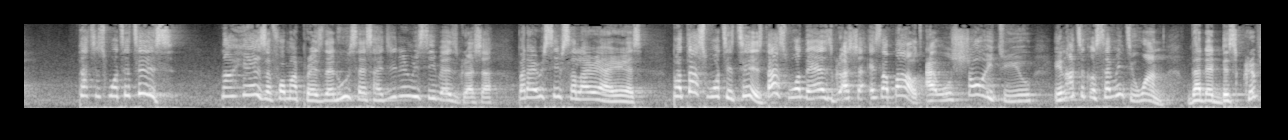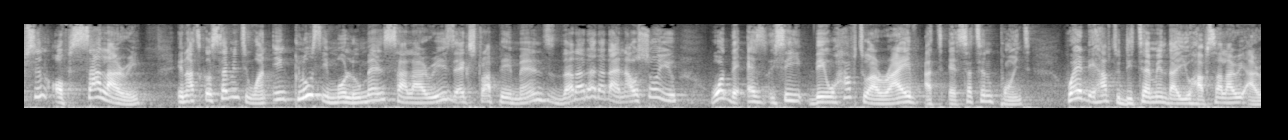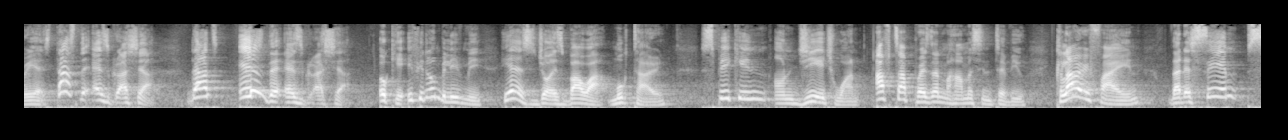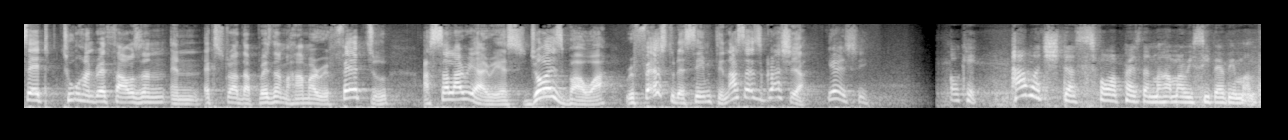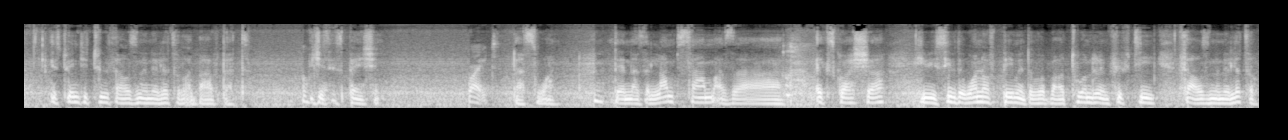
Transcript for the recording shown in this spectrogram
That is what it is. Now, here is a former president who says, I didn't receive ex gratia, but I received salary arrears. But that's what it is. That's what the ex gratia is about. I will show it to you in Article 71 that the description of salary in Article 71 includes emoluments, salaries, extra payments, da da da da. And I'll show you what the you see, they will have to arrive at a certain point where they have to determine that you have salary arrears. That's the ex gratia. That is the ex gratia. Okay, if you don't believe me, here's Joyce Bawah Mogtari speaking on GH1 after President Mahama's interview, clarifying that the same set 200,000 and extra that President Mahama referred to as salary arrears, Joyce Bawah refers to the same thing as ex gratia. Here is she. Okay. How much does former President Mahama receive every month? It's 22,000 and a little above that, okay. which is his pension. Right. That's one. Then as a lump sum, as a ex gratia, he received a one-off payment of about 250,000 and a little.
